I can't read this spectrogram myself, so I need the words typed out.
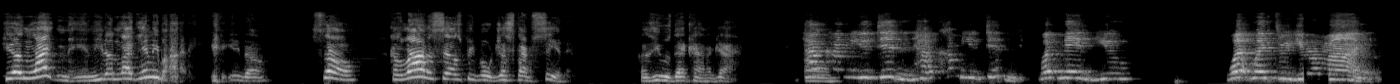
he doesn't like me and he doesn't like anybody, you know. So, because a lot of the salespeople just stopped seeing him because he was that kind of guy. How um, come you didn't? How come you didn't? What made you, what went through your mind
